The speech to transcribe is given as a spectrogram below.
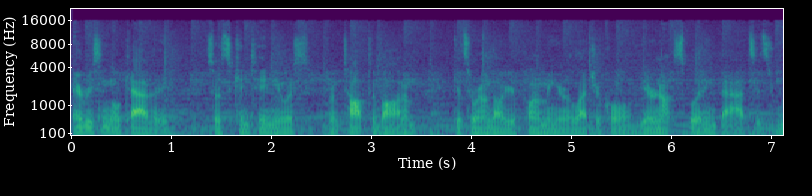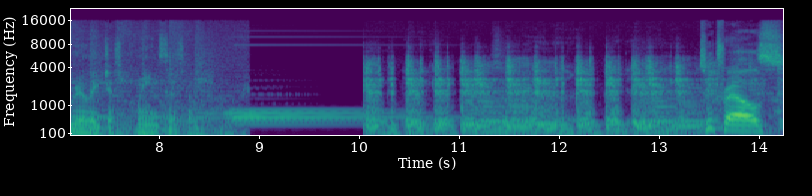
every single cavity. So it's continuous from top to bottom, gets around all your plumbing, your electrical, you're not splitting batts, it's really just clean system. Two Trails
